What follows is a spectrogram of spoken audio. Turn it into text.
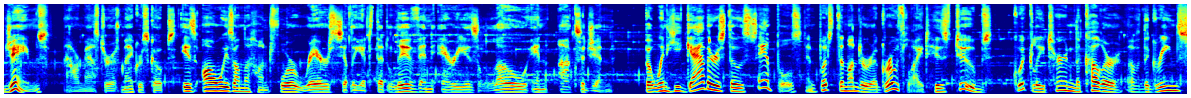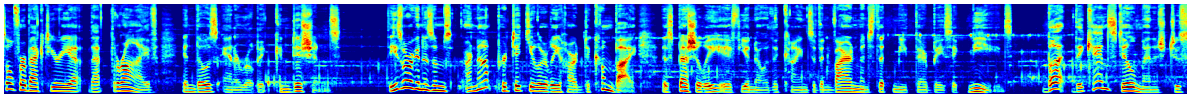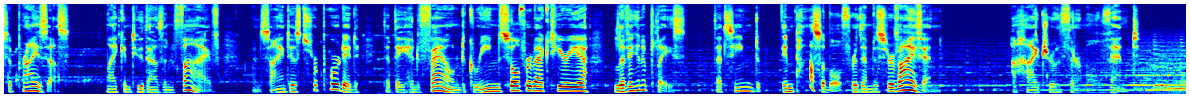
James, our master of microscopes, is always on the hunt for rare ciliates that live in areas low in oxygen. But when he gathers those samples and puts them under a growth light, his tubes quickly turn the color of the green sulfur bacteria that thrive in those anaerobic conditions. These organisms are not particularly hard to come by, especially if you know the kinds of environments that meet their basic needs. But they can still manage to surprise us, like in 2005, when scientists reported that they had found green sulfur bacteria living in a place that seemed impossible for them to survive in a hydrothermal vent.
